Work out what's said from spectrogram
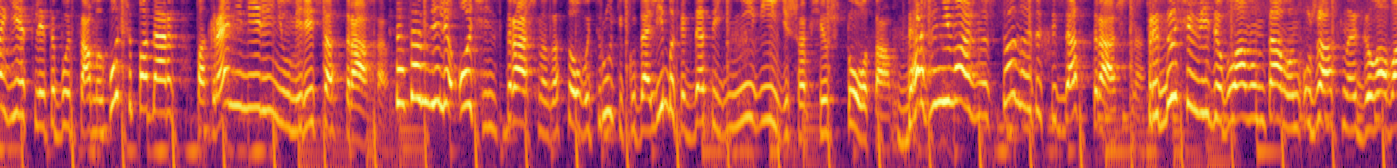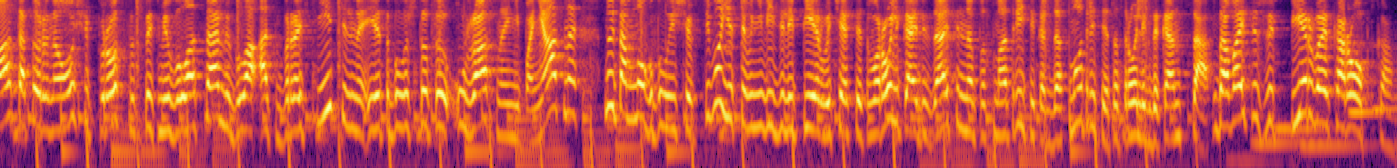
а если это будет самый худший подарок, по крайней мере, не умереть со страха. На самом деле очень страшно засовывать руки куда-либо, когда ты не видишь вообще, что там. Даже не важно что, но это всегда страшно. В предыдущем видео была вон там вон ужасная голова, которая на ощупь просто с этими волосами была отвратительна, и это было что-то ужасное и непонятное. Ну и там много было еще всего. Если вы не видели первую часть этого ролика, обязательно посмотрите, когда смотрите этот ролик до конца. Давайте же первая коробка.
